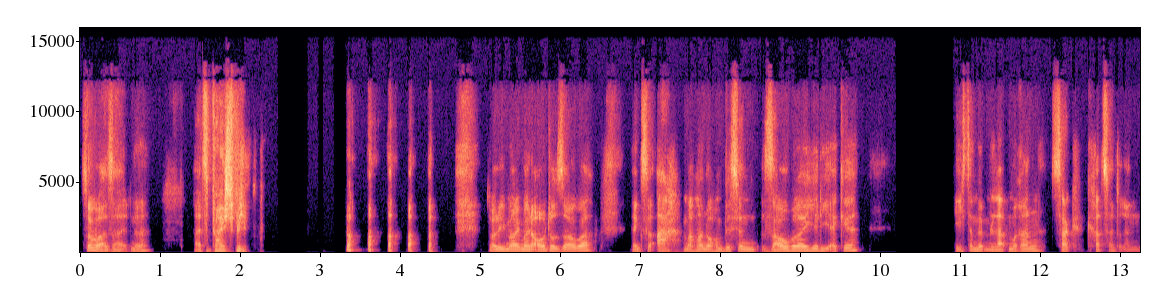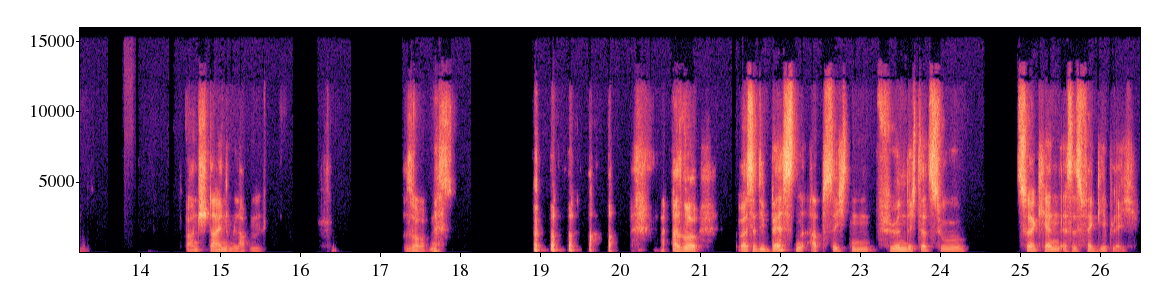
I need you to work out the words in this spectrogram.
so war es halt, ne? Als Beispiel. Soll ich mache ich mein Auto sauber? Denkst du, ach, mach mal noch ein bisschen sauberer hier die Ecke. Gehe ich dann mit dem Lappen ran, zack, Kratzer drin. War ein Stein im Lappen. So. also, weißt du, die besten Absichten führen dich dazu, zu erkennen, es ist vergeblich.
